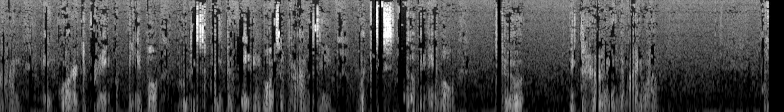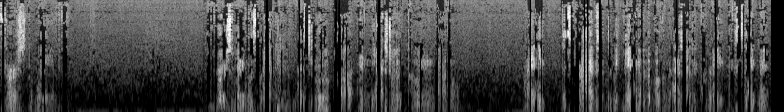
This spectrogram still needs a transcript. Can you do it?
upon in order to create a people who, despite the fleeting voice of prophecy, first wave. The first wave was led by Zerubbabel and Yeshua Cohen Gadol. Right? He describes at the beginning of the book of Ezra the great excitement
